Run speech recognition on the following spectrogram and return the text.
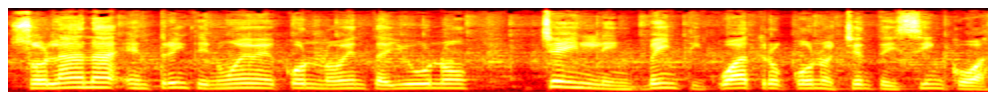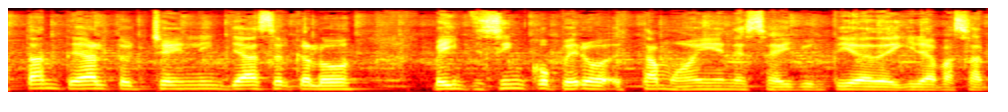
Solana en 39,91. Chainlink 24,85, bastante alto Chainlink, ya cerca de los 25, pero estamos ahí en esa disyuntiva de ir a pasar.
